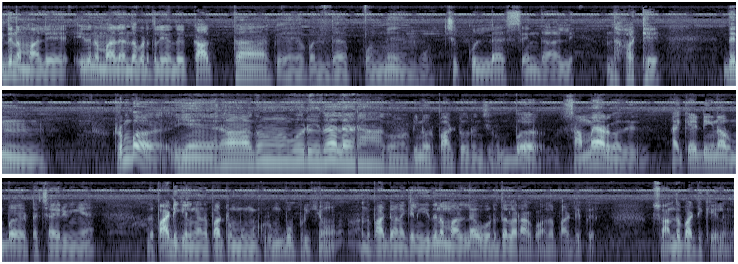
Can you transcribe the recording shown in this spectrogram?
இது நம்மால் இது நம்மால் அந்த படத்துலேயே வந்து காத்தாக வந்த பொண்ணு மூச்சுக்குள்ளே சேர்ந்தாலே அந்த பாட்டு. தென் ரொம்ப ஏ ராகம் ஒரு தல ராகம் அப்படின்னு ஒரு பாட்டு வருந்துச்சு ரொம்ப செம்மையாக இருக்கும் அது. அது கேட்டிங்கன்னா ரொம்ப டச் ஆயிடுவீங்க அந்த பாட்டு கேளுங்க அந்த பாட்டு ரொம்ப உங்களுக்கு ரொம்ப பிடிக்கும். அந்த பாட்டு வேணால் கேளுங்க. இது நம்ம இல்லை ஒரு தல ராகம் அந்த பாட்டு பேர். ஸோ அந்த பாட்டு கேளுங்க.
